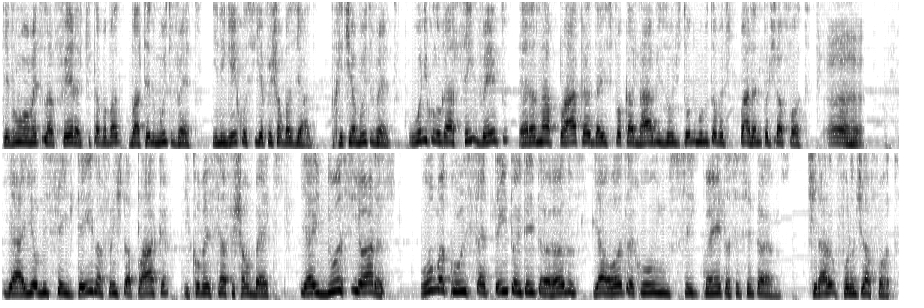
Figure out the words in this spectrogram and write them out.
teve um momento na feira que tava ba- batendo muito vento e ninguém conseguia fechar o baseado, porque tinha muito vento. O único lugar sem vento era na placa da Expo Cannabis, onde todo mundo tava parando pra tirar foto. Aham. E aí eu me sentei na frente da placa e comecei a fechar um beck. E aí duas senhoras, uma com uns 70, 80 anos e a outra com uns 50, 60 anos, tiraram, foram tirar foto.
